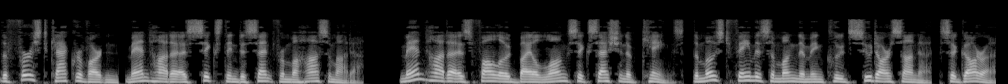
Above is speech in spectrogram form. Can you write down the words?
The first Cakravartin, Mandhata is sixth in descent from Mahasammata. Mandhata is followed by a long succession of kings, the most famous among them include Sudarsana, Sagara,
